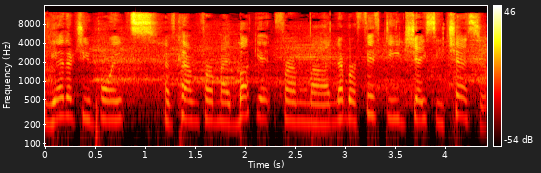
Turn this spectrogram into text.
The other two points have come from a bucket from uh, number 50, JC Chester.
